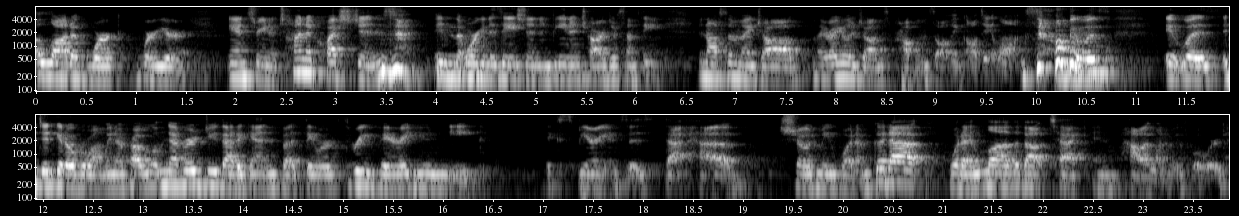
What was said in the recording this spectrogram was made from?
a lot of work where you're answering a ton of questions in the organization and being in charge of something. And also, my job, my regular job, is problem solving all day long. So it was. It was. It did get overwhelming. I probably will never do that again. But they were three very unique experiences that have showed me what I'm good at, what I love about tech, and how I want to move forward.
